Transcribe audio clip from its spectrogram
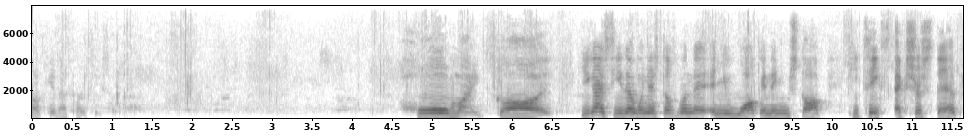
Okay, that part takes so long. Oh my god. You guys see that when you're that and you walk and then you stop, he takes extra steps?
